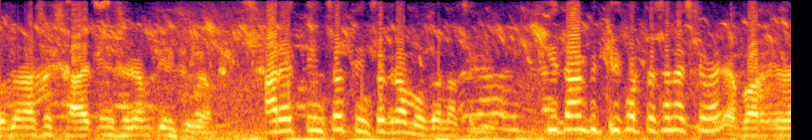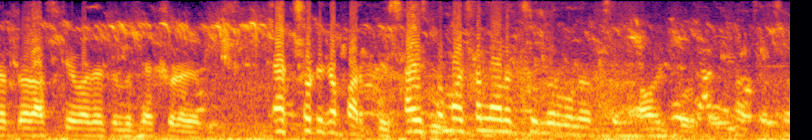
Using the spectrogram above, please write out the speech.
ওজন আছে সাড়ে তিনশো গ্রাম তিনশো গ্রাম। সাড়ে তিনশো তিনশো গ্রাম ওজন আছে। কি দাম বিক্রি করতেছেন আজকে ভাই? এটা দর আজকে বাজার চলেছে একশো টাকা একশো টাকা পার পিস সাইজ তো মার্শাল্লাহ অনেক সুন্দর মনে হচ্ছে। আচ্ছা আচ্ছা।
